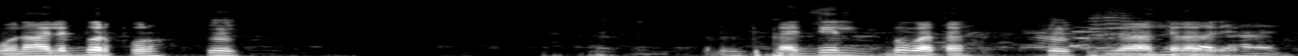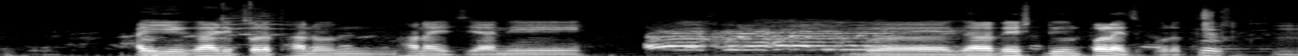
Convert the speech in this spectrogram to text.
फोन आलेत भरपूर. हम्म. परंतु काय देईल बघू आता. हम्म. जरा त्याला आई गाडी परत हाणून हाणायची आणि ब- जरा रेस्ट देऊन पळायचं परत. हम्म.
